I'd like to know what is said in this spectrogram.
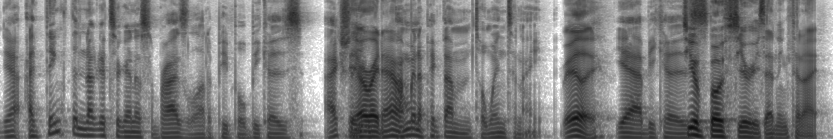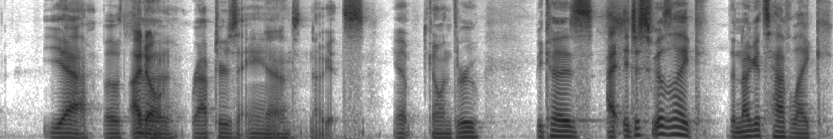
Yeah, I think the Nuggets are going to surprise a lot of people because actually, They right now. I'm going to pick them to win tonight. really. Yeah, because So you have both series ending tonight. yeah, both I the don't. Raptors and Yeah. Nuggets. Yep, going through because I, it just feels like the Nuggets have like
